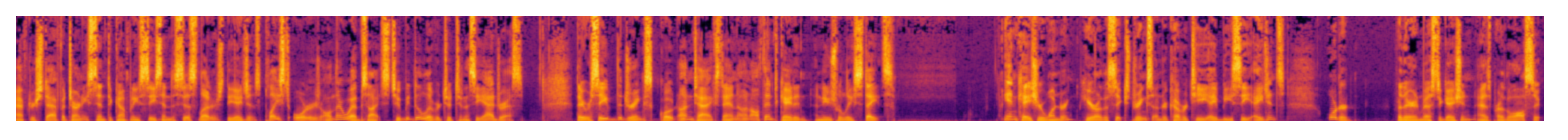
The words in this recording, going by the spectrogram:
after staff attorneys sent the company cease and desist letters, the agents placed orders on their websites to be delivered to a Tennessee address. They received the drinks, quote, untaxed and unauthenticated, a news release states. In case you're wondering, here are the six drinks undercover TABC agents ordered for their investigation as per the lawsuit.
